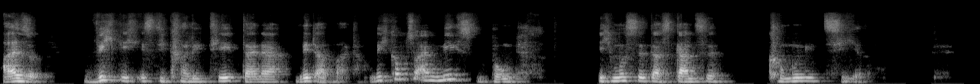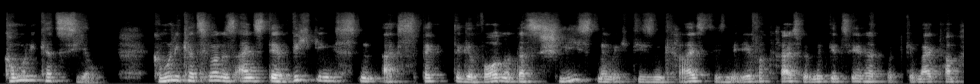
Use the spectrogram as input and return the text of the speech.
Also wichtig ist die Qualität deiner Mitarbeiter. Und ich komme zu einem nächsten Punkt. Ich musste das Ganze kommunizieren. Kommunikation. Kommunikation ist eines der wichtigsten Aspekte geworden und das schließt nämlich diesen Kreis, diesen Eva-Kreis, wer mitgezählt hat, wird gemerkt haben,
